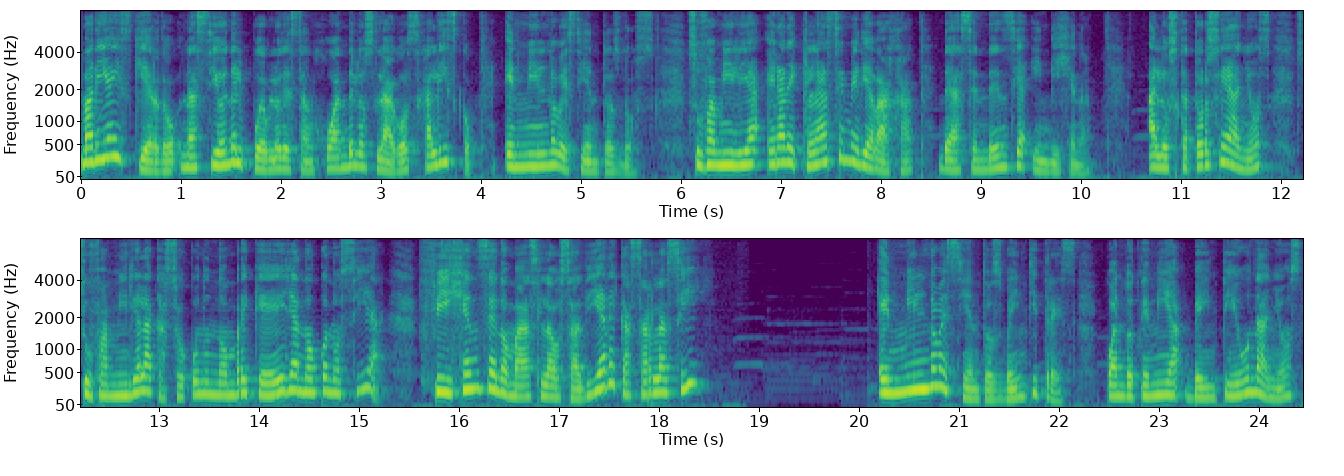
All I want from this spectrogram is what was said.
María Izquierdo nació en el pueblo de San Juan de los Lagos, Jalisco, en 1902. Su familia era de clase media baja, de ascendencia indígena. A los 14 años, su familia la casó con un hombre que ella no conocía. Fíjense nomás la osadía de casarla así. En 1923, cuando tenía 21 años,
